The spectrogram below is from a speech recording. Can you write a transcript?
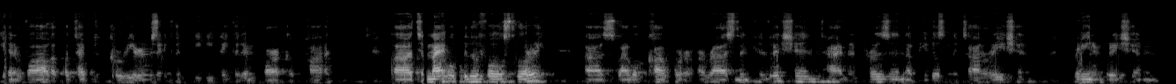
get involved, what types of careers they could be, they could embark upon. Uh, tonight will be the full story. Uh, so I will cover arrest and conviction, time in prison, appeals and exoneration, reintegration,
